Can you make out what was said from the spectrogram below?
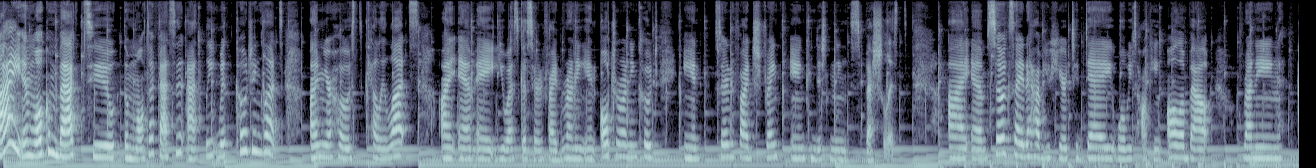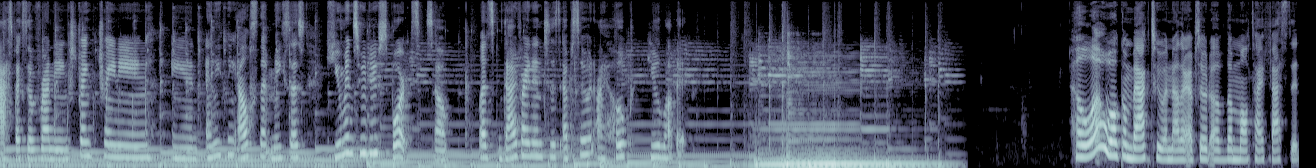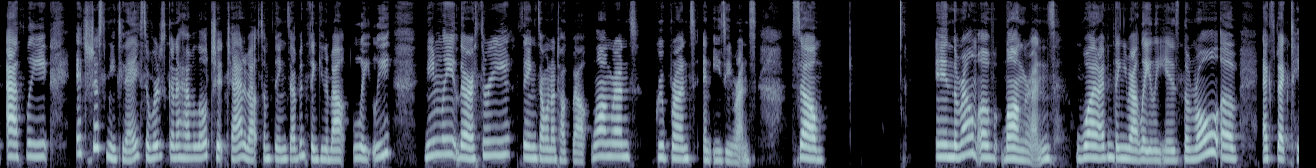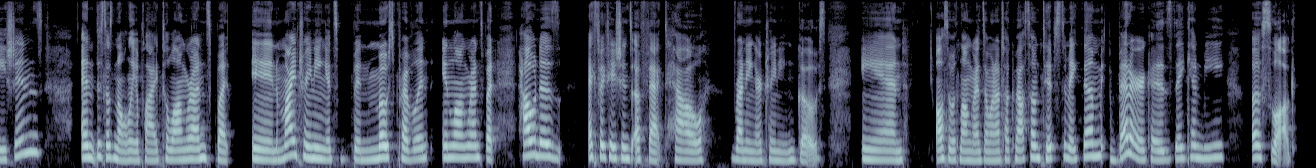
Hi, and welcome back to the Multifaceted Athlete with Coaching Klutz. I'm your host, Kelly Lutz. I am a UESCA certified running and ultra running coach and certified strength and conditioning specialist. I am so excited to have you here today. We'll be talking all about running, aspects of running, strength training, and anything else that makes us humans who do sports. So let's dive right into this episode. I hope you love it. Hello, welcome back to another episode of the Multifaceted Athlete. It's just me today, so we're just going to have a little chit chat about some things I've been thinking about lately. Namely, there are three things I want to talk about long runs, group runs, and easy runs. So, in the realm of long runs, what I've been thinking about lately is the role of expectations and this doesn't only apply to long runs, but in my training, it's been most prevalent in long runs. But how does expectations affect how running or training goes? And also with long runs, I want to talk about some tips to make them better because they can be a slog.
